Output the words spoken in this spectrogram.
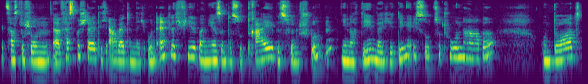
Jetzt hast du schon äh, festgestellt, ich arbeite nicht unendlich viel. Bei mir sind das so drei bis fünf Stunden, je nachdem, welche Dinge ich so zu tun habe. Und dort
